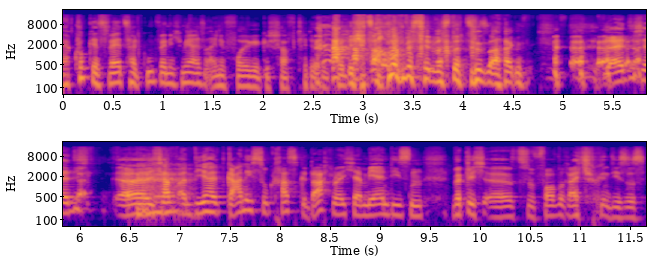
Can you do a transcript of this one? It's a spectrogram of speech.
Ja, guck, es wäre jetzt halt gut, wenn ich mehr als eine Folge geschafft hätte. Dann könnte ich jetzt auch noch ein bisschen was dazu sagen. Ja, hätte ich, hätte ich, äh, ich habe an die halt gar nicht so krass gedacht, weil ich ja mehr in diesen, wirklich äh, zur Vorbereitung in dieses,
